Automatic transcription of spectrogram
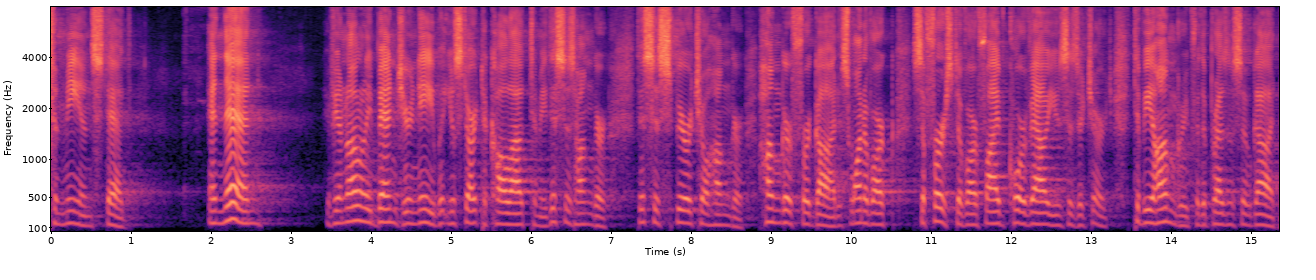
to me instead. And then if you'll not only bend your knee, but you'll start to call out to me. This is hunger. This is spiritual hunger. Hunger for God. It's one of our, it's the first of our five core values as a church, to be hungry for the presence of God.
